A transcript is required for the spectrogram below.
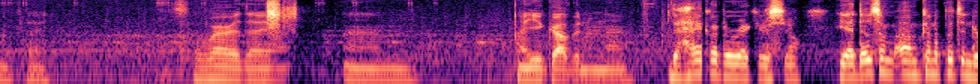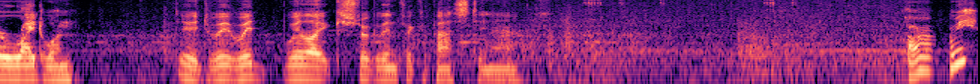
Okay. So where are they at? Um, are you grabbing them now? The heck are the regular shell? Yeah, those I'm, I'm gonna put in the right one. Dude, we, we, we're like struggling for capacity now. Are we?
